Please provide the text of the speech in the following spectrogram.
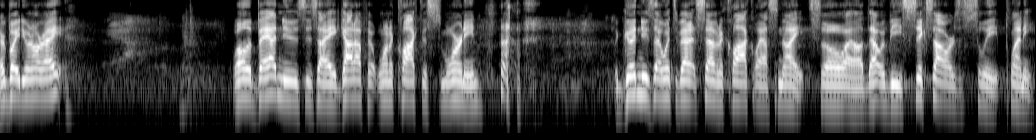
Everybody doing all right? Yeah. Well, the bad news is I got up at 1 o'clock this morning. the good news, I went to bed at 7 o'clock last night. So uh, that would be six hours of sleep, plenty.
